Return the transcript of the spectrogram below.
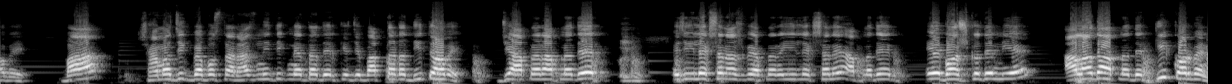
হবে? বা সামাজিক ব্যবস্থা, রাজনৈতিক নেতাদেরকে যে বার্তাটা দিতে হবে, যে আপনারা আপনাদের, এই যে ইলেকশন আসবে, আপনারা এই ইলেকশনে আপনাদের, এই বয়স্কদের নিয়ে আলাদা আপনাদের কি করবেন,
